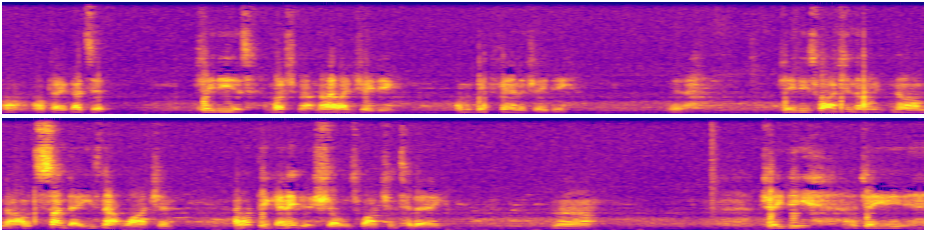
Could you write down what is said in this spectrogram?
Oh, okay, that's it. JD is much. No, I like JD. I'm a big fan of JD. Yeah. JD's watching? No, no, no. It's Sunday. He's not watching. I don't think any of this show is watching today. No. JD, JD,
